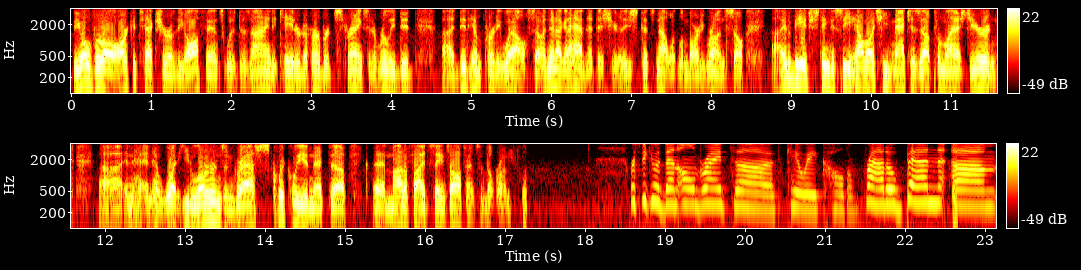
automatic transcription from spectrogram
the overall architecture of the offense was designed to cater to Herbert's strengths, and it really did uh, did him pretty well. So, and they're not going to have that this year. They just that's not what Lombardi runs. So, uh, it'll be interesting to see how much he matches up from last year, and uh, and and what he learns and grasps quickly in that uh, uh, modified Saints offense that they'll run. We're speaking with Ben Allbright, uh, KOA Colorado. Ben, um,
